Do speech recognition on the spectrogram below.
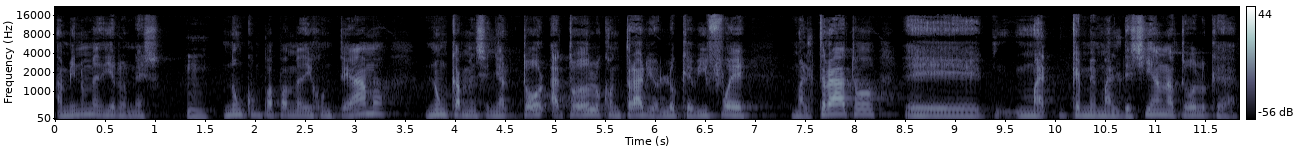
a mí no me dieron eso. Mm. Nunca un papá me dijo un te amo, nunca me enseñaron, a todo lo contrario, lo que vi fue maltrato, eh, que me maldecían a todo lo que da.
